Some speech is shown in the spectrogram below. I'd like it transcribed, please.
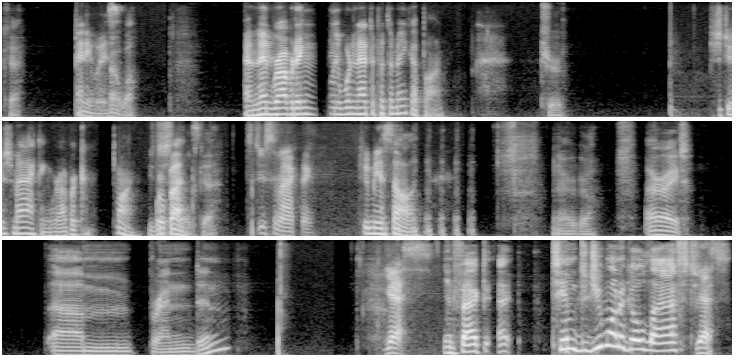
okay Anyways, oh well And then Robert Englund wouldn't have to put the makeup on. True. Just do some acting, Robert. Come on. He's We're just buds. guy. Let's do some acting. Do me a solid. There we go. All right. Um, Brendan. Yes. In fact, uh, Tim, did you want to go last Yes.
